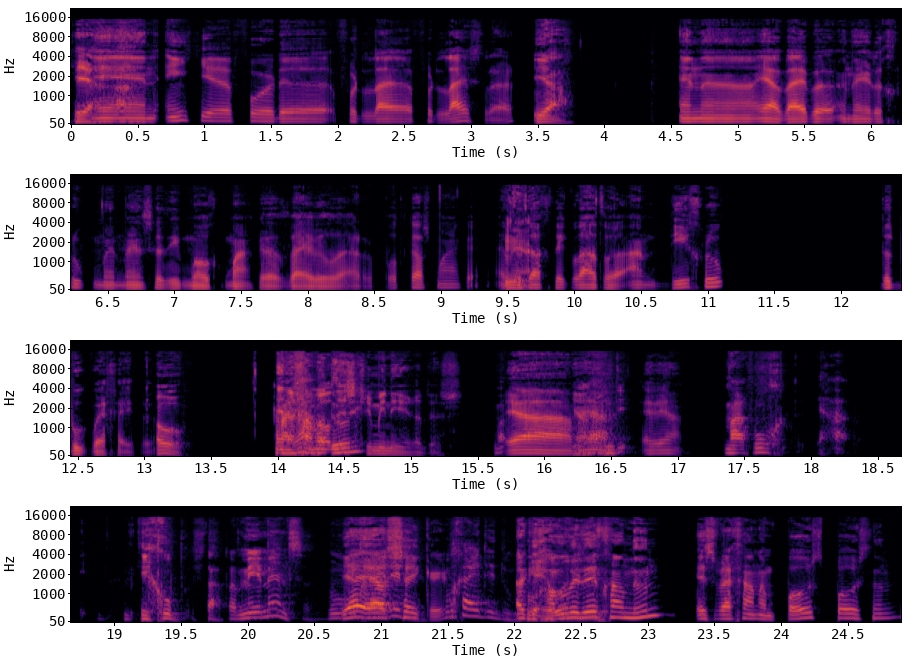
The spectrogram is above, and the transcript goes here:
Ja. En eentje voor de, voor de, voor de luisteraar. Ja. En eh, ja, wij hebben een hele groep met mensen die mogelijk maken dat wij willen daar een podcast maken. En Ja. toen dacht ik, laten we aan die groep dat boek weggeven. Oh, en maar gaan gaan we we wel doen. discrimineren dus. Ja, Ja. maar ja, ja. Maar hoe, ja, die groep bestaat er meer mensen. Hoe, Ja, hoe ja, je dit zeker. doen? Hoe ga je dit doen? Oké, Hoe we dit gaan doen, is wij gaan een post posten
